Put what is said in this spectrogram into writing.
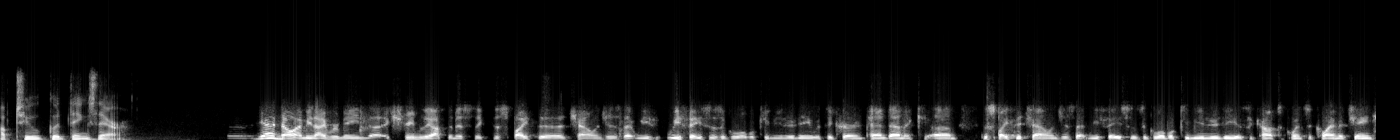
up to good things there? Yeah, no, I mean, I remain uh, extremely optimistic despite the challenges that we we face as a global community with the current pandemic. Um, despite the challenges that we face as a global community as a consequence of climate change,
